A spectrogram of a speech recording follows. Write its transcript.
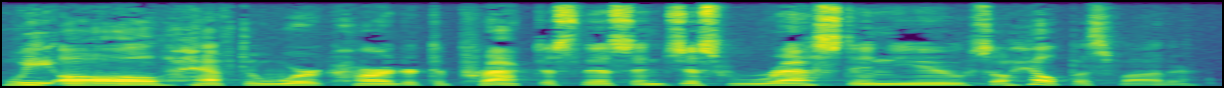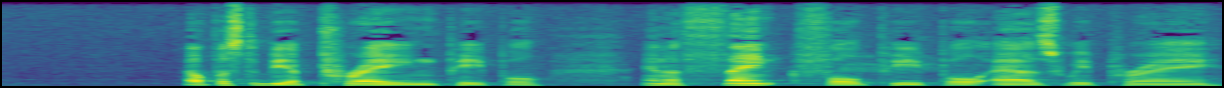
We all have to work harder to practice this and just rest in you. So help us, Father. Help us to be a praying people and a thankful people as we pray.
